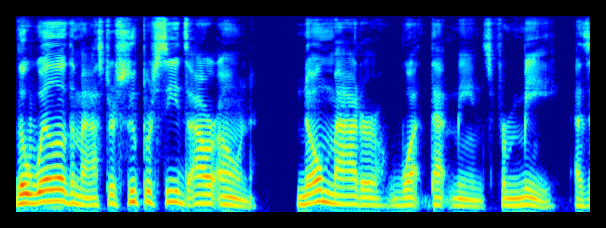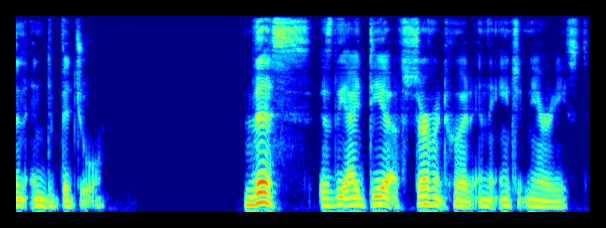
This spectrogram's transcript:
The will of the master supersedes our own no matter what that means for me as an individual. This is the idea of servanthood in the ancient Near East.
